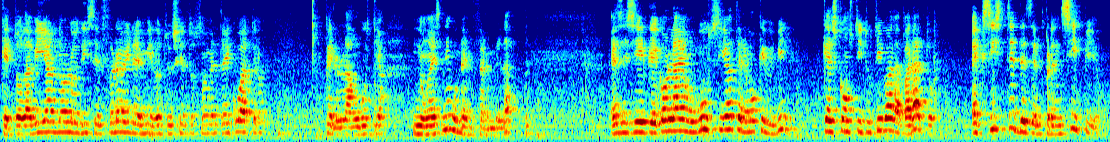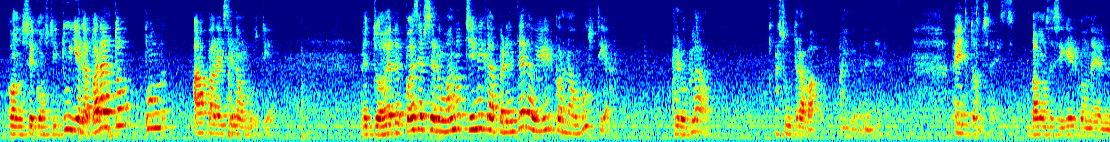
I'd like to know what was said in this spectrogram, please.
que todavía no lo dice Freud en 1894, pero la angustia no es ninguna enfermedad. Es decir, que con la angustia tenemos que vivir, que es constitutiva al aparato. Existe desde el principio. Cuando se constituye el aparato, ¡pum!, aparece la angustia. Entonces después el ser humano tiene que aprender a vivir con la angustia. Pero claro, es un trabajo, hay que aprender. Entonces, vamos a seguir con el,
